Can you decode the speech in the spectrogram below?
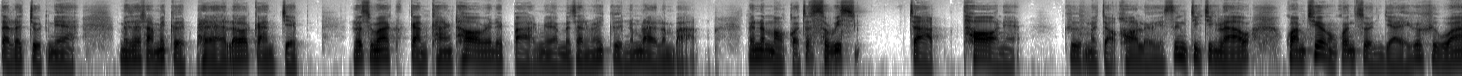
แต่ละจุดเนี่ยมันจะทำให้เกิดแผลแล้วก็การเจ็บ แล้วสมมติว่าการค้างท่อไว้ในปากเนี่ยมันจะทำให้กลืนน้ำลายลำบาก เพราะนั้นหมอก็จะสวิตชจากท่อเนี่ยคือมาเจาะคอเลย ซึ่งจริง ๆ แล้ว ความเชื่อของคนส่วนใหญ่ก็คือว่า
